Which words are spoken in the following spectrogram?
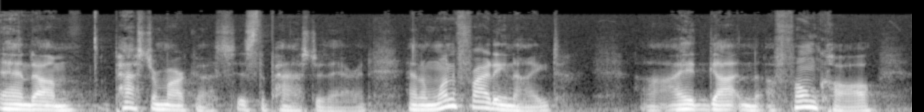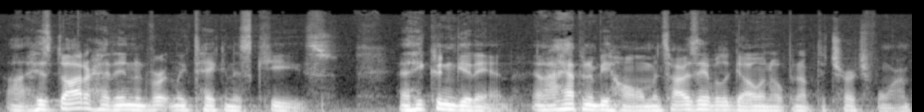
And um, Pastor Marcos is the pastor there. And, and on one Friday night, uh, I had gotten a phone call. Uh, his daughter had inadvertently taken his keys, and he couldn't get in. And I happened to be home, and so I was able to go and open up the church for him.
